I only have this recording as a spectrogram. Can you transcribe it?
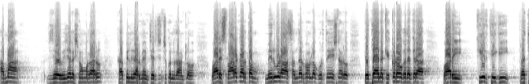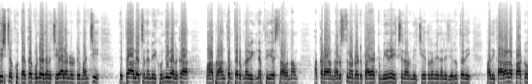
అమ్మ విజయ- గారు కపిల్ గారు మేము చర్చించుకున్న దాంట్లో వారి స్మారకార్థం మీరు కూడా ఆ సందర్భంలో గుర్తు చేసినారు. పెద్ద ఆయనకి ఎక్కడో ఒక దగ్గర వారి కీర్తికి ప్రతిష్టకు తగ్గకుండా ఏదైనా చేయాలన్నటువంటి మంచి పెద్ద ఆలోచన మీకు ఉంది కనుక మా ప్రాంతం తరపున విజ్ఞప్తి చేస్తా ఉన్నాం. అక్కడ నడుస్తున్నటువంటి ప్రాజెక్టు మీరే ఇచ్చినారు మీ చేతుల మీదనే జరుగుతుంది. పది కాలాల పాటు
